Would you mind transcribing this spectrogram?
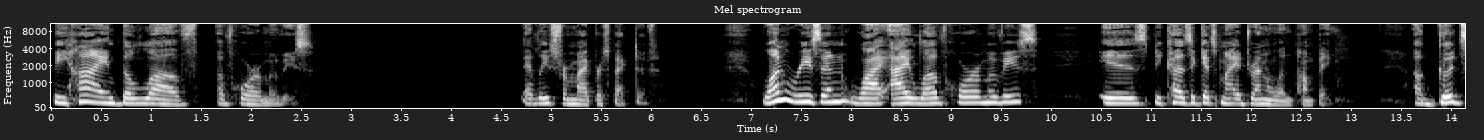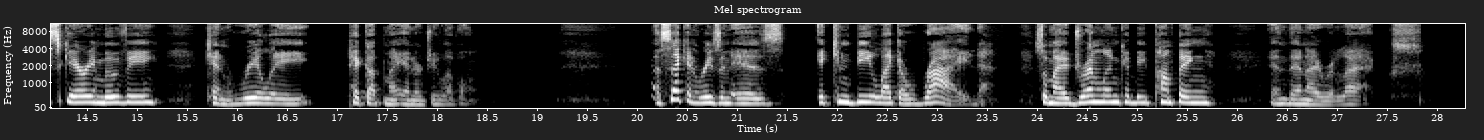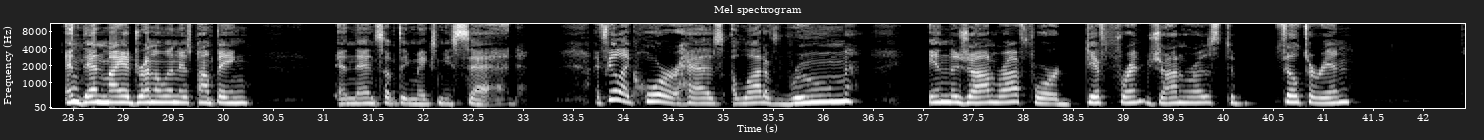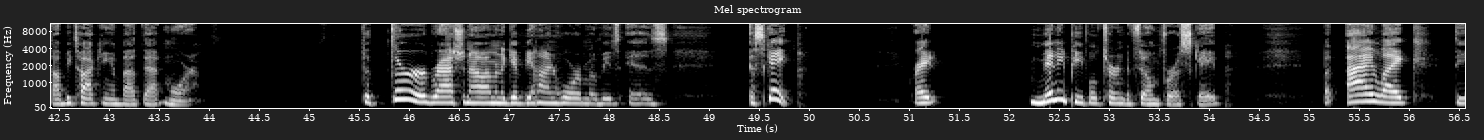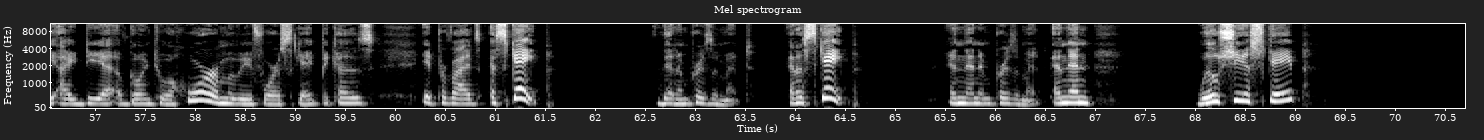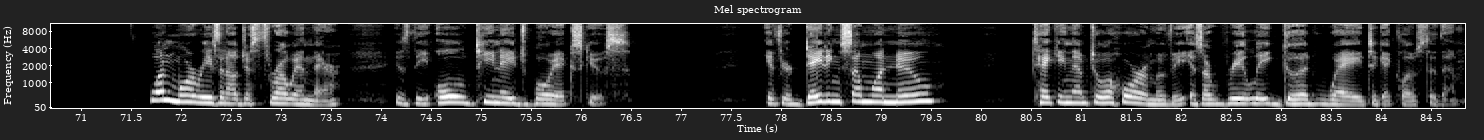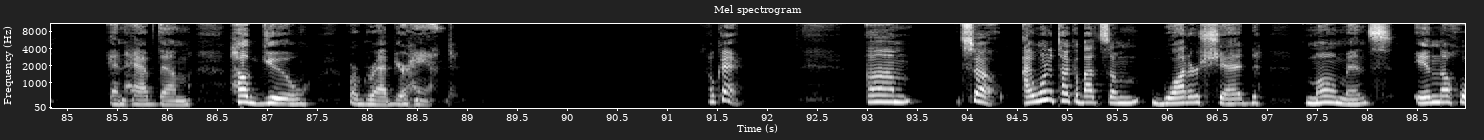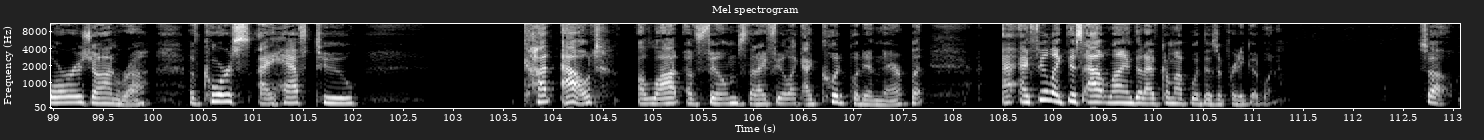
behind the love of horror movies, at least from my perspective. One reason why I love horror movies is because it gets my adrenaline pumping. A good scary movie can really pick up my energy level. A second reason is it can be like a ride. So my adrenaline can be pumping and then I relax. And then my adrenaline is pumping and then something makes me sad. I feel like horror has a lot of room in the genre for different genres to filter in. I'll be talking about that more. The third rationale I'm going to give behind horror movies is escape, right? Many people turn to film for escape, but I like the idea of going to a horror movie for escape because it provides escape, then imprisonment, and escape, and then imprisonment. And then, will she escape? One more reason I'll just throw in there is the old teenage boy excuse. If you're dating someone new, taking them to a horror movie is a really good way to get close to them and have them hug you or grab your hand. Okay. Um, so I want to talk about some watershed moments in the horror genre. Of course, I have to cut out a lot of films that I feel like I could put in there, but I, feel like this outline that I've come up with is a pretty good one. So,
